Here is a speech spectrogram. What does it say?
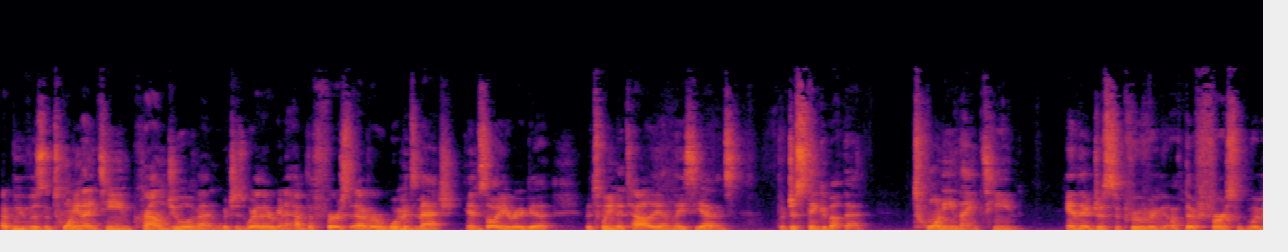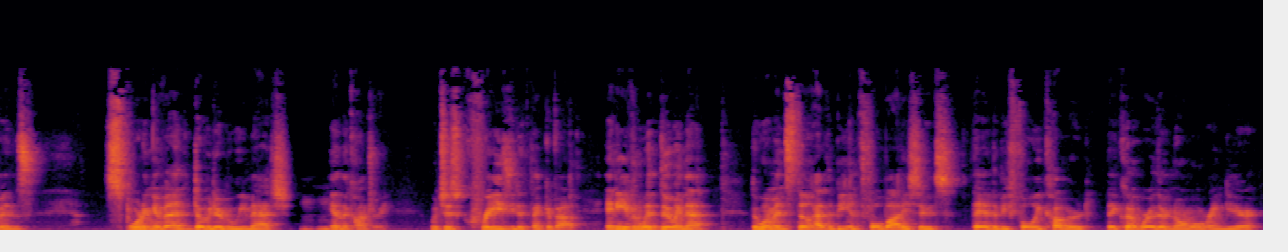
I believe it was the 2019 Crown Jewel event, which is where they were going to have the first ever women's match in Saudi Arabia between Natalya and Lacey Evans. But just think about that. 2019, and they're just approving of their first women's sporting event WWE match mm-hmm. in the country, which is crazy to think about. And even with doing that, the women still had to be in full body suits. They had to be fully covered. They couldn't wear their normal ring gear.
